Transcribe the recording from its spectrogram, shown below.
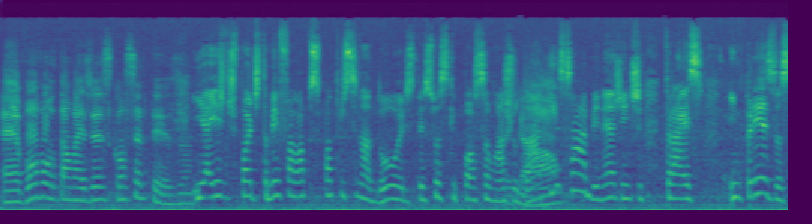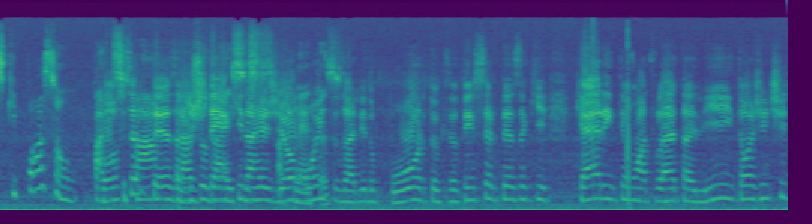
É, vou voltar mais vezes, com certeza. E aí a gente pode também falar para os patrocinadores, pessoas que possam ajudar. Legal. Quem sabe, né? A gente traz empresas que possam participar para ajudar tem aqui na região atletas. muitos ali do Porto, que eu tenho certeza que querem ter um atleta ali, então a gente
